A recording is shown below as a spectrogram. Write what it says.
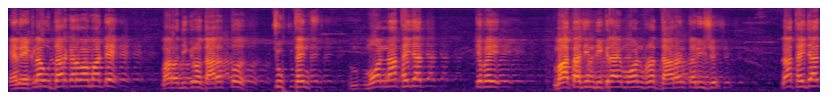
એને એકલા ઉદ્ધાર કરવા માટે મારો દીકરો ધારત તો ચૂપ થઈને મૌન ના થઈ જાત કે ભાઈ, માતાજીના દીકરાએ મૌન વ્રત ધારણ કર્યું છે. ના થઈ જાત.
